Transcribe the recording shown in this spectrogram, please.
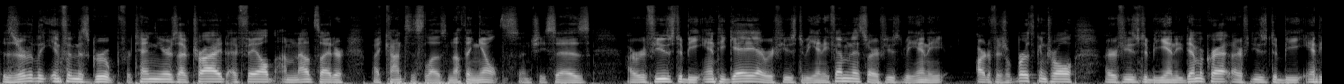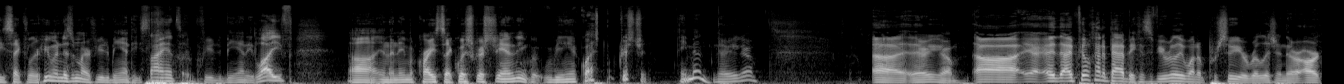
deservedly infamous group. For 10 years I've tried, I failed, I'm an outsider. My conscience allows nothing else. And she says, I refuse to be anti gay, I refuse to be anti feminist, I refuse to be anti artificial birth control, I refuse to be anti Democrat, I refuse to be anti secular humanism, I refuse to be anti science, I refuse to be anti life. Uh, in the name of Christ, I quit Christianity and quit being a Christian. Amen. There you go. Uh, there you go. Uh, I, feel kind of bad because if you really want to pursue your religion, there are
